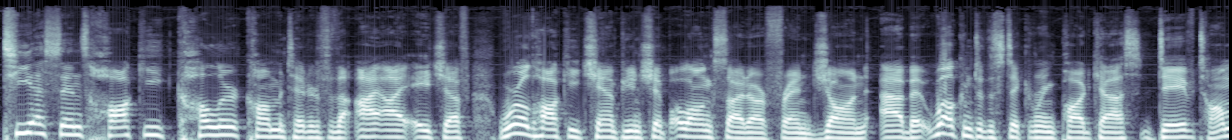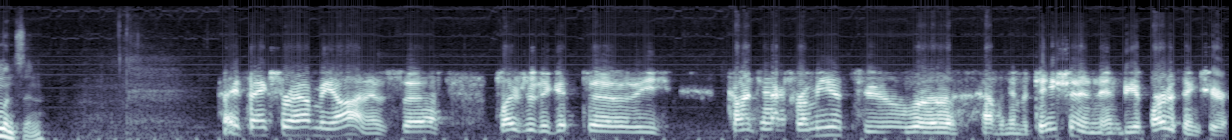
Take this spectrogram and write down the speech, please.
TSN's hockey color commentator for the IIHF World Hockey Championship alongside our friend John Abbott. Welcome to the Stick in Rink podcast, Dave Tomlinson. Hey, thanks for having me on. It's a pleasure to get uh, the contact from you to uh, have an invitation and, and be a part of things here.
